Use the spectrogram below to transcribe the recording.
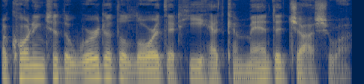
according to the word of the Lord that he had commanded Joshua.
